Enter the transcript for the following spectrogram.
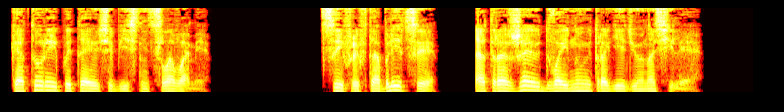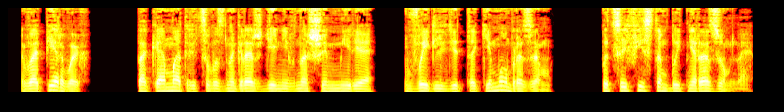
которые пытаюсь объяснить словами. Цифры в таблице отражают двойную трагедию насилия. Во-первых, пока матрица вознаграждений в нашем мире выглядит таким образом, пацифистом быть неразумно.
